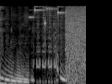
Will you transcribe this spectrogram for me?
Mm-hmm.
